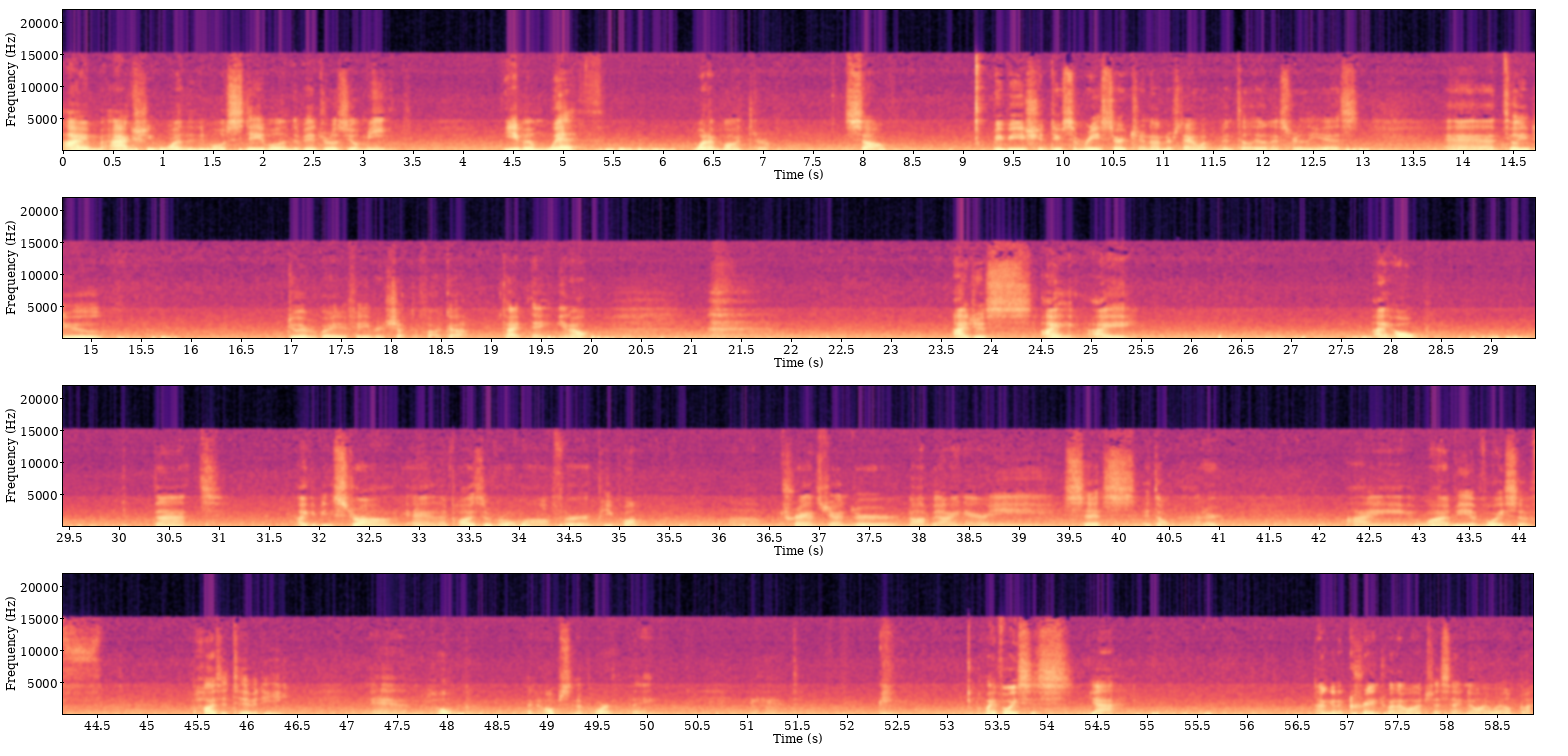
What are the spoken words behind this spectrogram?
I'm actually one of the most stable individuals you'll meet, even with what I'm going through. So, maybe you should do some research and understand what mental illness really is. And until you do, do everybody a favor and shut the fuck up type thing, you know. I just I I I hope that I could be strong and a positive role model for people. Um, transgender, non-binary, cis, it don't matter. I want to be a voice of positivity and hope and hope's an important thing. And my voice is, yeah. I'm gonna cringe when I watch this. I know I will, but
